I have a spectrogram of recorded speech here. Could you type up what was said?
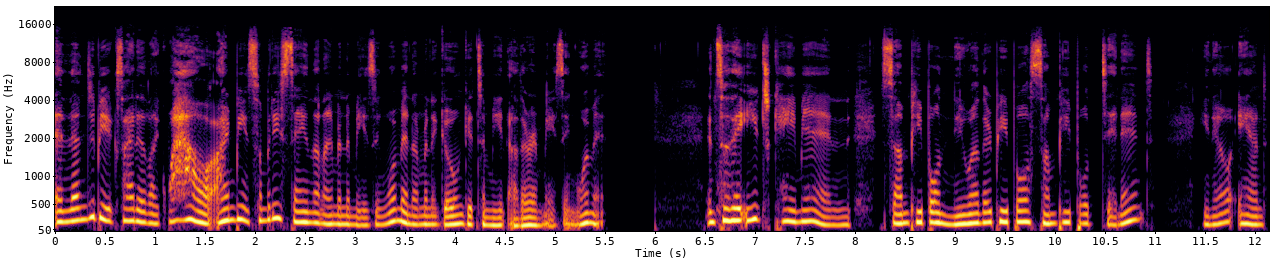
And then to be excited, like, wow, I'm being somebody's saying that I'm an amazing woman. I'm going to go and get to meet other amazing women. And so they each came in. Some people knew other people, some people didn't you know, and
